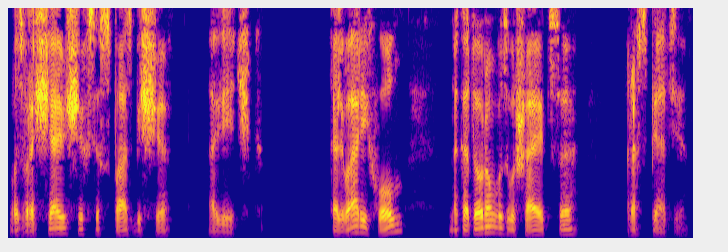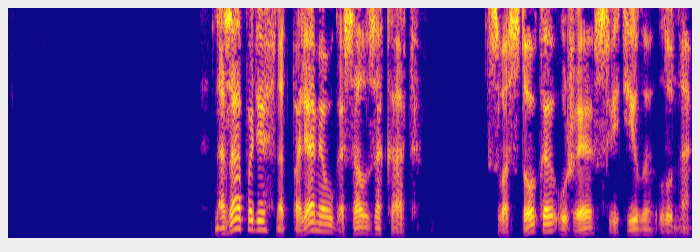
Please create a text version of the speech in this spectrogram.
возвращающихся с пастбища овечек. Кальварий — холм, на котором возвышается распятие. На западе над полями угасал закат. С востока уже светила луна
